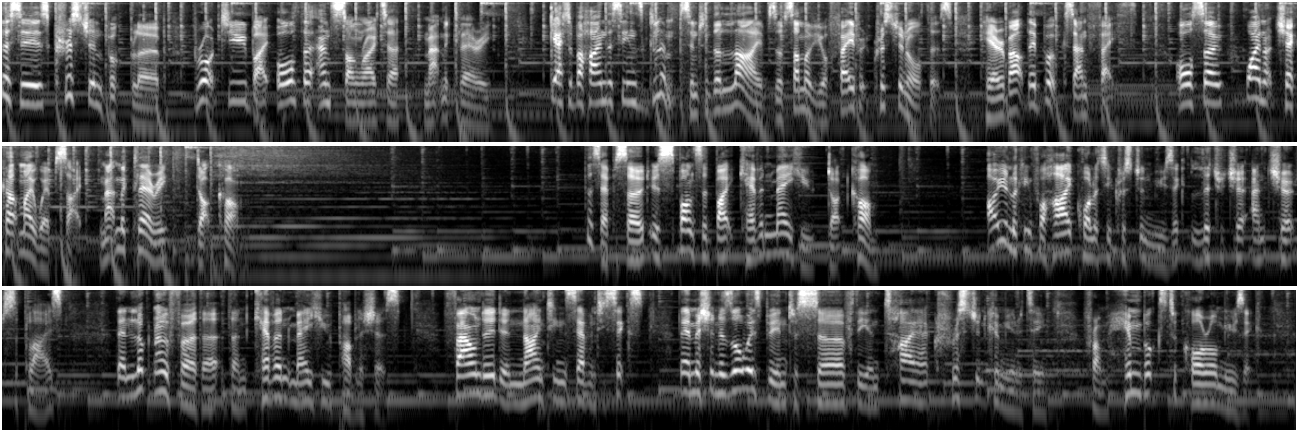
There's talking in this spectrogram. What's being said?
This is Christian Book Blurb, brought to you by author and songwriter Matt McChlery. Get a behind the scenes glimpse into the lives of some of your favourite Christian authors, hear about their books and faith. Also, why not check out my website, mattmcchlery.com. This episode is sponsored by kevinmayhew.com. Are you looking for high quality Christian music, literature, and church supplies? Then look no further than Kevin Mayhew Publishers. Founded in 1976, their mission has always been to serve the entire Christian community, from hymn books to choral music,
